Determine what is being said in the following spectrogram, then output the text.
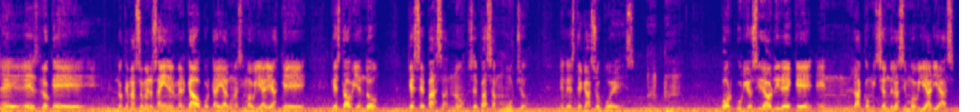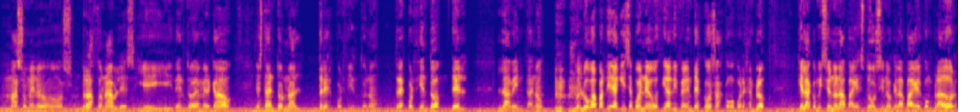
es lo que, lo que más o menos hay en el mercado, porque hay algunas inmobiliarias que que he estado viendo que se pasan, ¿no? Se pasan mucho. En este caso, pues, por curiosidad os diré que en la comisión de las inmobiliarias más o menos razonables y, dentro del mercado está en torno al 3%, ¿no? 3% de la venta, ¿no? Luego a partir de aquí se pueden negociar diferentes cosas, como por ejemplo que la comisión no la pagues tú, sino que la pague el comprador.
